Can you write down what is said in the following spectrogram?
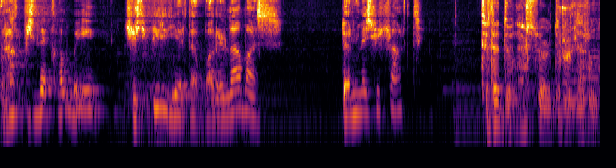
Bırak bizde kalmayı. Hiçbir yerde barınamaz. Dönmesi şart. Dede dönerse öldürürler onu.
